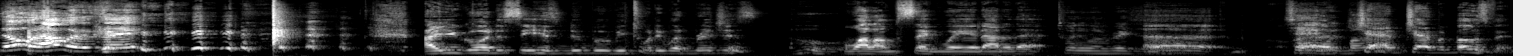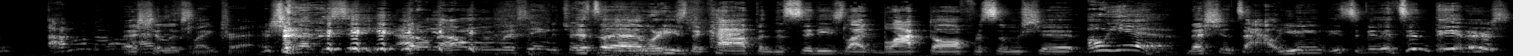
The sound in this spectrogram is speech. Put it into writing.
know what I want to say? Are you going to see his new movie Twenty One Bridges? Who? While I'm segueing out of that, Twenty One Bridges. uh, Chadwick uh, Boseman? Chad, Chadwick Boseman. I don't know. That have shit looks see- like trash. I have to see it. I don't. I don't remember seeing the trailer. It's uh, where he's the cop and the city's like blocked off or some shit. Oh yeah, That shit's out. You ain't. It's it's in theaters.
